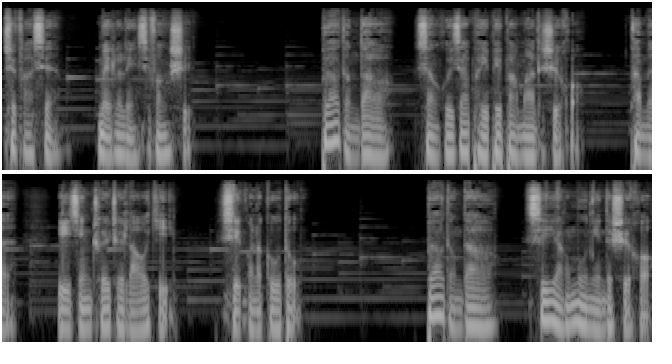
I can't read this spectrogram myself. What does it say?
却发现没了联系方式。不要等到想回家陪陪爸妈的时候，他们已经垂垂老矣，习惯了孤独。不要等到夕阳暮年的时候，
